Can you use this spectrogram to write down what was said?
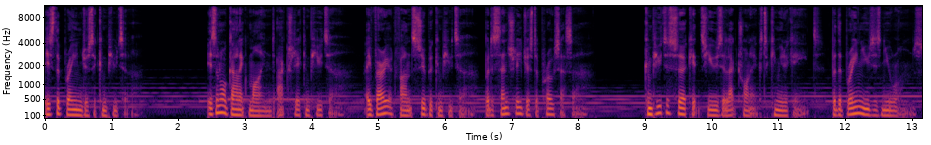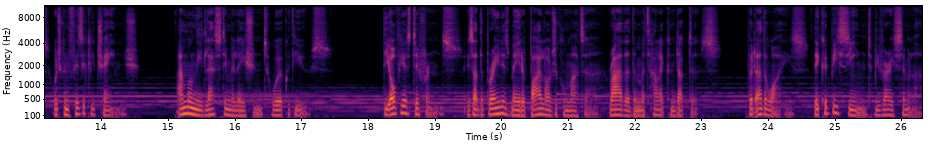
Is the brain just a computer? Is an organic mind actually a computer? A very advanced supercomputer, but essentially just a processor? Computer circuits use electronics to communicate, but the brain uses neurons, which can physically change, and will need less stimulation to work with use. The obvious difference is that the brain is made of biological matter rather than metallic conductors, but otherwise, they could be seen to be very similar.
